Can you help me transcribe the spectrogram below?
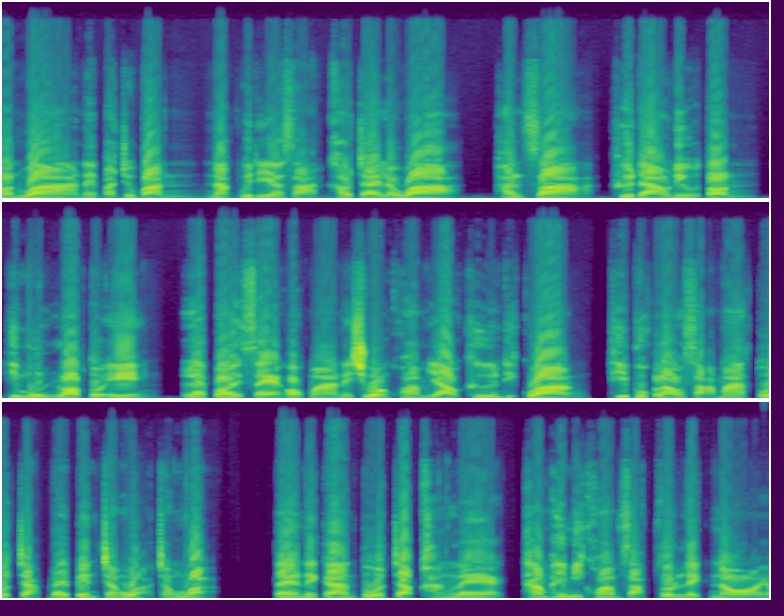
นอนว่าในปัจจุบันนักวิทยาศาสตร์เข้าใจแล้วว่า พันซ่าคือดาวนิวตันที่หมุนรอบตัวเอง และปล่อยแสงออกมาในช่วงความยาวคลื่นที่กว้าง ที่พวกเราสามารถตรวจจับได้เป็นจังหวะจังหวะ แต่ในการตรวจจับครั้งแรกทำให้มีความสับสนเล็กน้อย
